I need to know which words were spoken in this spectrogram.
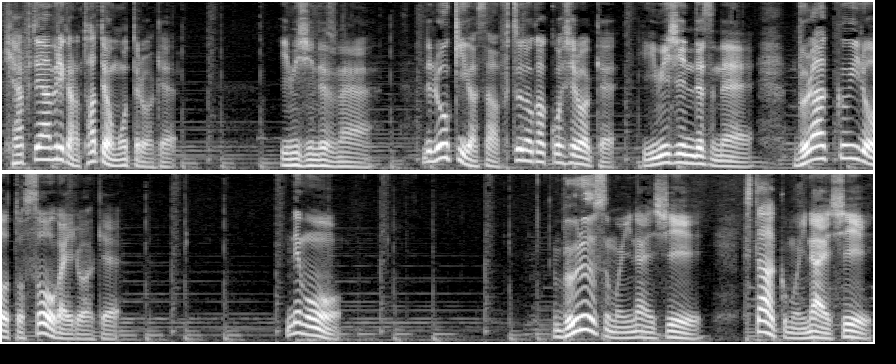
キャプテンアメリカの盾を持ってるわけ。意味深ですね。でロキがさ普通の格好してるわけ。意味深ですね。ブラックウィローとソーがいるわけ。でもブルースもいないしスタークもいないし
